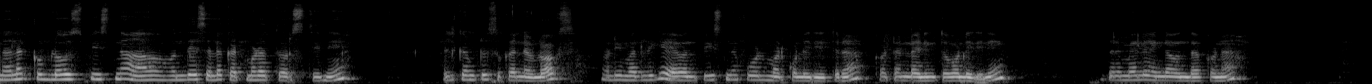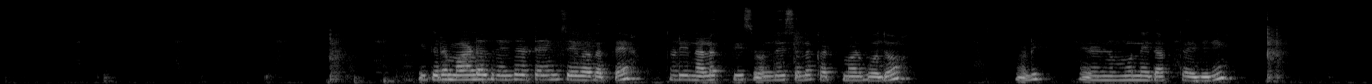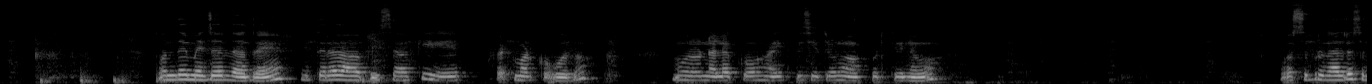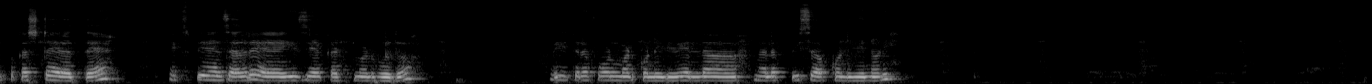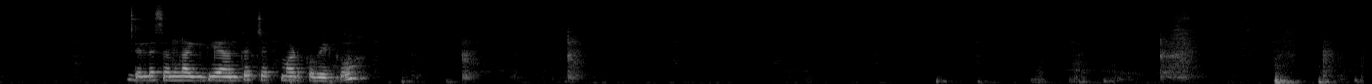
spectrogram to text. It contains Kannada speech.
ನಾಲ್ಕು ಬ್ಲೌಸ್ ಪೀಸ್ನ ಒಂದೇ ಸಲ ಕಟ್ ಮಾಡೋದು ತೋರಿಸ್ತೀನಿ. ವೆಲ್ಕಮ್ ಟು ಸುಕನ್ಯ ಬ್ಲಾಗ್ಸ್ ನೋಡಿ, ಮೊದಲಿಗೆ ಒಂದು ಪೀಸ್ನ ಫೋಲ್ಡ್ ಮಾಡ್ಕೊಂಡಿದ್ದೀನಿ ಈ ಥರ. ಕಾಟನ್ ಲೈನಿಂಗ್ ತೊಗೊಂಡಿದ್ದೀನಿ. ಅದರ ಮೇಲೆ ಇನ್ನೂ ಒಂದು ಹಾಕೋಣ. ಈ ಥರ ಮಾಡೋದ್ರಿಂದ ಟೈಮ್ ಸೇವ್ ಆಗುತ್ತೆ. ನೋಡಿ, ನಾಲ್ಕು ಪೀಸ್ ಒಂದೇ ಸಲ ಕಟ್ ಮಾಡ್ಬೋದು. ನೋಡಿ, ಎರಡು, ಮೂರನೇದು ಹಾಕ್ತಾಯಿದ್ದೀನಿ ಒಂದೇ ಮೆಜರ್ದಾದರೆ ಈ ಥರ ಪೀಸ್ ಹಾಕಿ ಕಟ್ ಮಾಡ್ಕೋಬೋದು. ಮೂರು, ನಾಲ್ಕು, ಐದು ಪೀಸ್ ಇದ್ರೂ ಹಾಕ್ಬಿಡ್ತೀವಿ ನಾವು. ಹೊಸಬ್ರಿಗಾದರೆ ಸ್ವಲ್ಪ ಕಷ್ಟ ಇರುತ್ತೆ. ಎಕ್ಸ್ಪೀರಿಯೆನ್ಸ್ ಆದರೆ ಈಸಿಯಾಗಿ ಕಟ್ ಮಾಡ್ಬೋದು. ಈ ಥರ ಫೋಲ್ಡ್ ಮಾಡ್ಕೊಂಡಿದ್ದೀವಿ. ಎಲ್ಲ ನಾಲ್ಕು ಪೀಸ್ ಹಾಕ್ಕೊಂಡಿದ್ದೀವಿ ನೋಡಿ. ಇದೆಲ್ಲ ಸಣ್ಣಾಗಿದೆಯಾ ಅಂತ ಚೆಕ್ ಮಾಡ್ಕೋಬೇಕು.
